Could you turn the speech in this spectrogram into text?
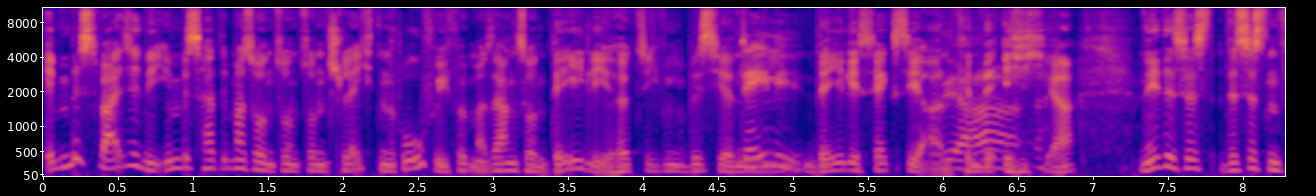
Imbiss weiß ich nicht. Imbiss hat immer so, so, so einen schlechten Ruf. Ich würde mal sagen, so ein Daily. Hört sich wie ein bisschen Daily, Daily sexy an, ja. finde ich, ja. Nee, das ist, das ist ein,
